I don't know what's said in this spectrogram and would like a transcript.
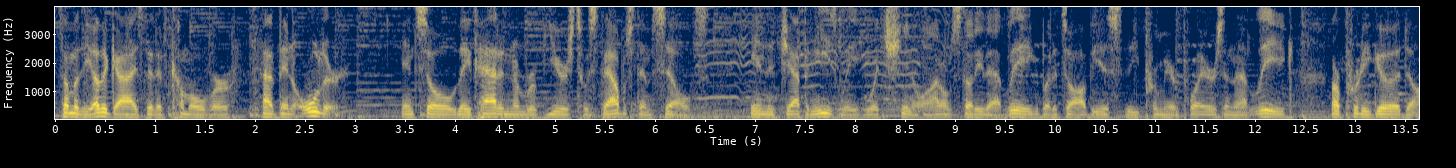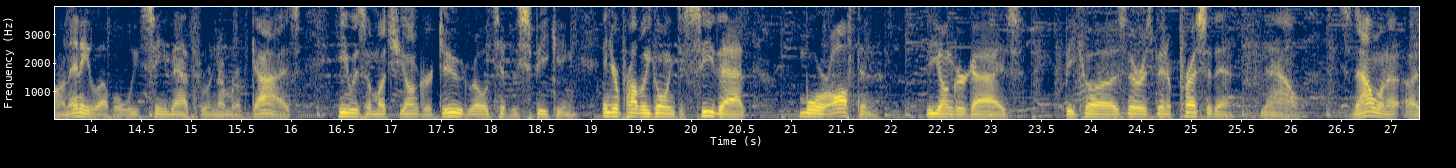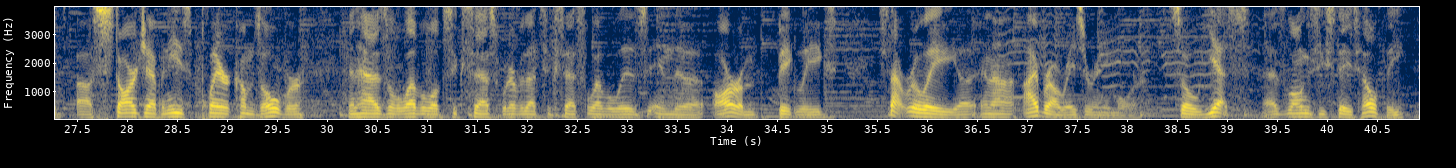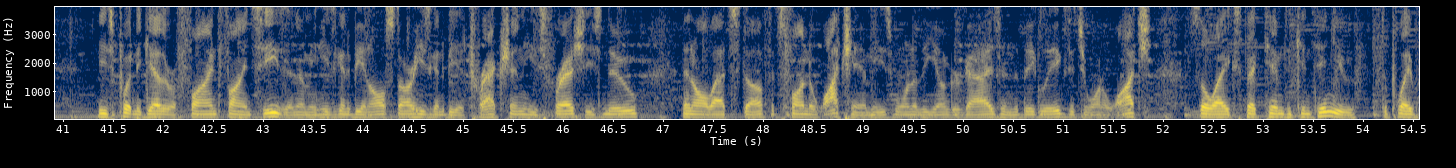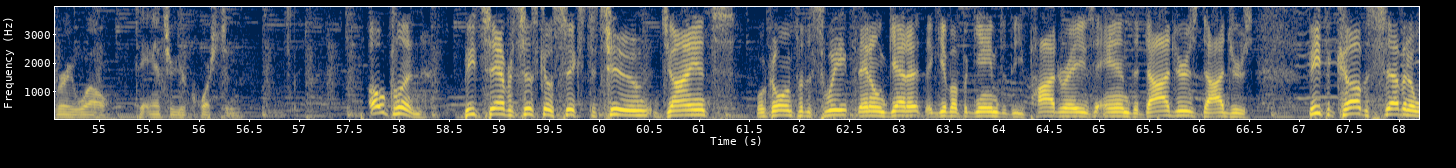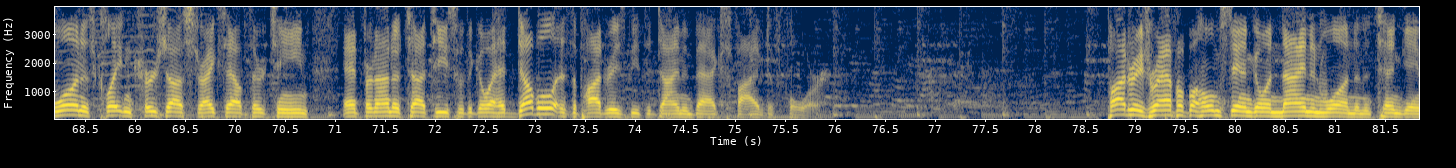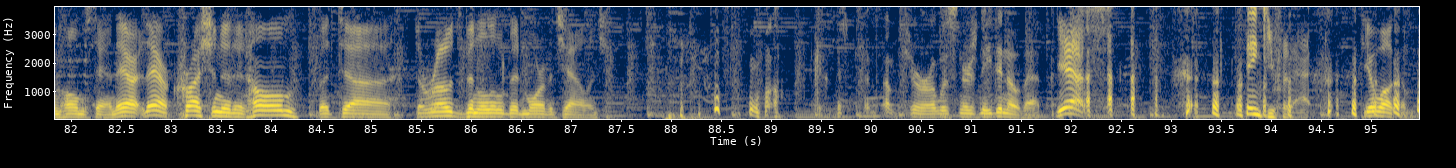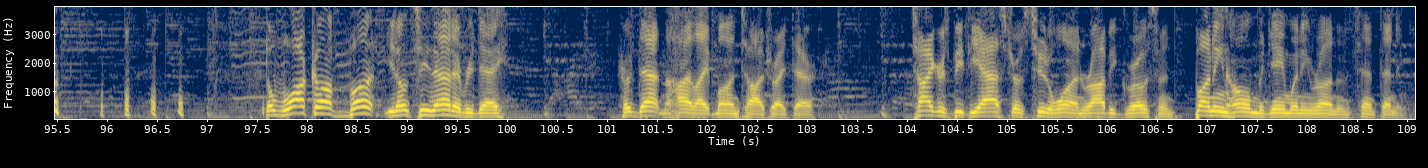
Some of the other guys that have come over have been older, and so they've had a number of years to establish themselves in the Japanese league, which, you know, I don't study that league, but it's obvious the premier players in that league are pretty good on any level. We've seen that through a number of guys. He was a much younger dude, relatively speaking, and you're probably going to see that more often, the younger guys, because there has been a precedent now. So now when a, a, a star Japanese player comes over, and has a level of success, whatever that success level is in the our big leagues, it's not really uh, an uh, eyebrow raiser anymore. So, yes, as long as he stays healthy, he's putting together a fine, fine season. I mean, he's going to be an all star. He's going to be attraction. He's fresh. He's new, and all that stuff. It's fun to watch him. He's one of the younger guys in the big leagues that you want to watch. So, I expect him to continue to play very well. To answer your question, Oakland beat San Francisco six to two. Giants we're going for the sweep. They don't get it. They give up a game to the Padres and the Dodgers. Dodgers beat the Cubs 7 1 as Clayton Kershaw strikes out 13. And Fernando Tatis with a go ahead double as the Padres beat the Diamondbacks 5 to 4. Padres wrap up a homestand going 9 and 1 in the 10 game homestand. They are, they are crushing it at home, but uh, the road's been a little bit more of a challenge. I'm sure our listeners need to know that. Yes. Thank you for that. You're welcome. the walk-off bunt. You don't see that every day. Heard that in the highlight montage right there. Tigers beat the Astros 2 to 1. Robbie Grossman bunting home the game-winning run in the 10th inning.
